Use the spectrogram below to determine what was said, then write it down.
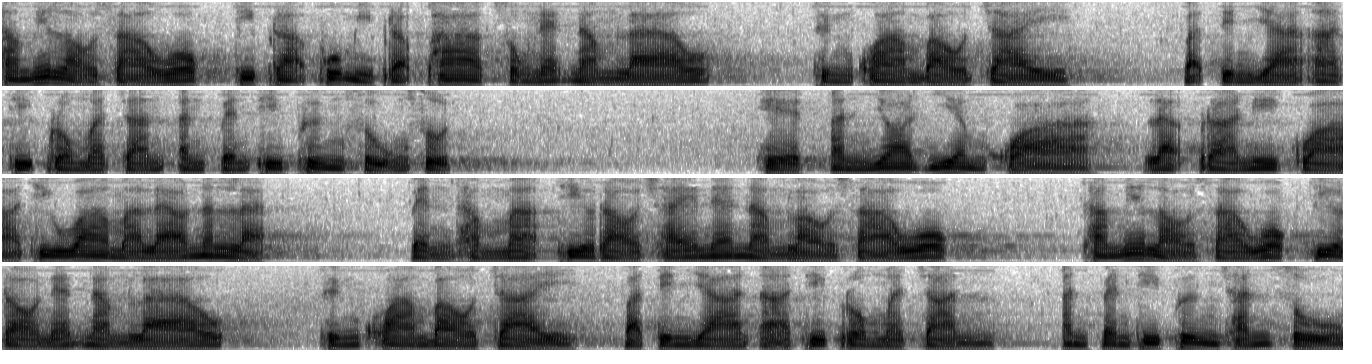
ทำให้เหล่าสาวกที่พระผู้มีพระภาคทรงแนะนำแล้ว ถึงความเบาใจ ฏิญญาอาธิปรมจันทร์อันเป็นที่พึ่งสูงสุด เหตุอันยอดเยี่ยมกว่าและปราณีกว่าที่ว่ามาแล้วนั่นแหละ เป็นธรรมะที่เราใช้แนะนำเหล่าสาวกทำให้เหล่าสาวกที่เราแนะนำแล้ว ถึงความเบาใจ ปฏิญญาอาธิปรมจันทร์อันเป็นที่พึ่งชั้นสูง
